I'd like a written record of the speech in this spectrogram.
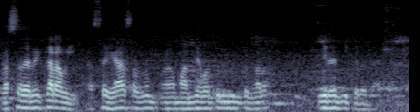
प्रशासनाने करावी असं ह्या सर्व माध्यमातून मी तुम्हाला विनंती करत आहे.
